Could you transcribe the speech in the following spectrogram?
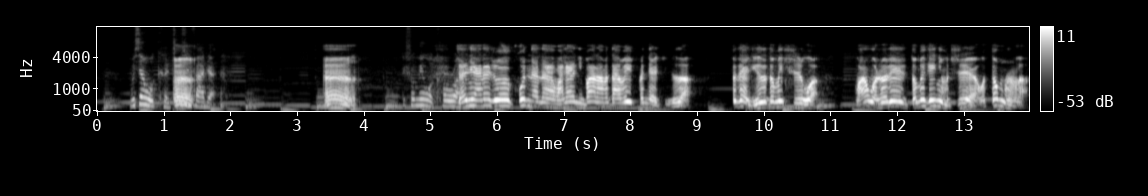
不像我可持续发展。嗯，这说明我抠啊。咱家那时候困难呢，完了你爸他们单位分点橘子，分点橘子都没吃过，完了我说这都没给你们吃，我冻上了，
